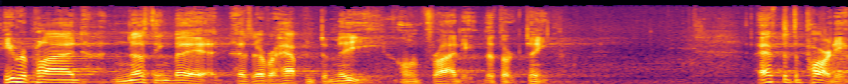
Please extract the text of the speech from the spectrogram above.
He replied, Nothing bad has ever happened to me on Friday the 13th. After the party,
